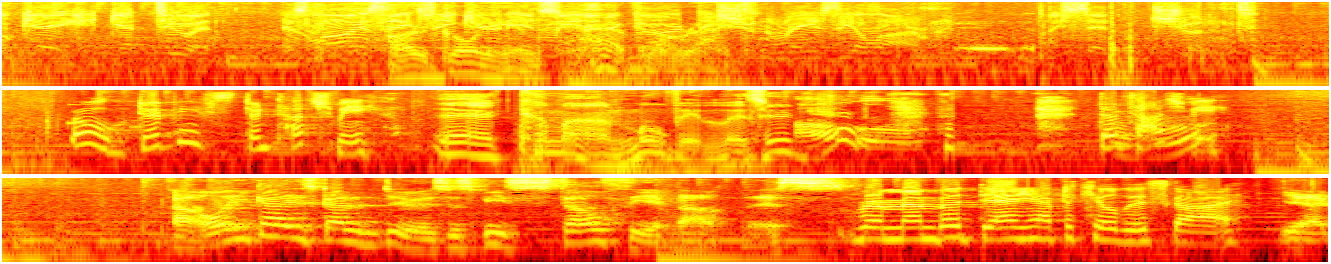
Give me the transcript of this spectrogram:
okay, get to it. As long as they think you're an Argonians inmate have the no guard, they shouldn't raise the alarm. I said shouldn't. Oh, don't be, don't touch me. Eh, come on, move it, lizard. Oh! Don't touch me. Uh, all you guys gotta do is just be stealthy about this. Remember, Dan, you have to kill this guy. Yeah,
